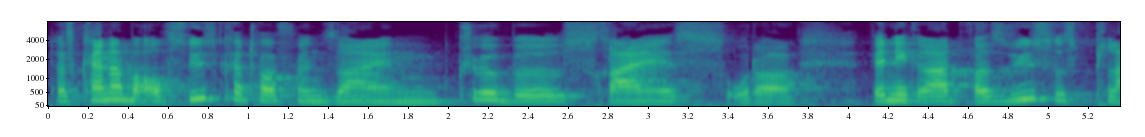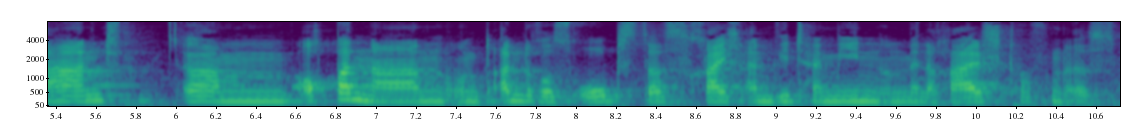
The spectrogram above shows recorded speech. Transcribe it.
Das kann aber auch Süßkartoffeln sein, Kürbis, Reis oder wenn ihr gerade was Süßes plant, ähm, auch Bananen und anderes Obst, das reich an Vitaminen und Mineralstoffen ist.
